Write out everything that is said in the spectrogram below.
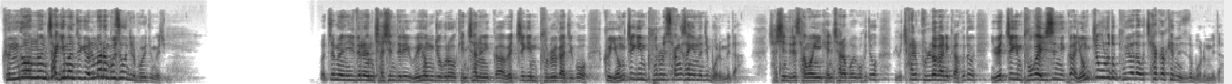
근거 없는 자기 만족이 얼마나 무서운지를 보여준 것입니다. 어쩌면 이들은 자신들이 외형적으로 괜찮으니까 외적인 부를 가지고 그 영적인 부를 상상했는지 모릅니다. 자신들의 상황이 괜찮아 보이고 그저 잘 굴러가니까 그도 외적인 부가 있으니까 영적으로도 부유하다고 착각했는지도 모릅니다.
